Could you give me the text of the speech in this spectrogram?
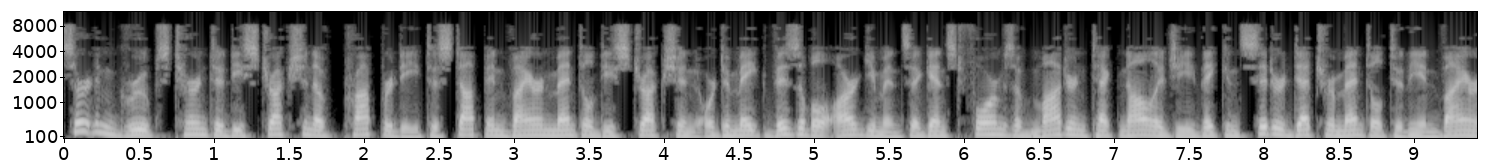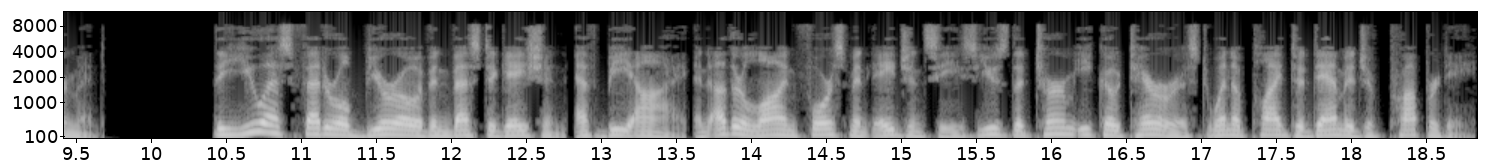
Certain groups turn to destruction of property to stop environmental destruction or to make visible arguments against forms of modern technology they consider detrimental to the environment. The U.S. Federal Bureau of Investigation and other law enforcement agencies use the term eco-terrorist when applied to damage of property.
